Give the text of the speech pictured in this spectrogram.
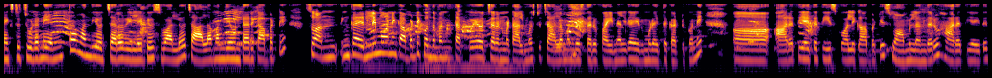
నెక్స్ట్ చూడండి ఎంతమంది వచ్చారో రిలేటివ్స్ వాళ్ళు. చాలామంది ఉంటారు కాబట్టి సో అన్ ఇంకా ఎర్లీ మార్నింగ్ కాబట్టి కొంతమంది తక్కువే వచ్చారనమాట. ఆల్మోస్ట్ చాలామంది వస్తారు. ఫైనల్గా ఇరుముడి అయితే కట్టుకొని హారతి అయితే తీసుకోవాలి కాబట్టి స్వాములందరూ హారతి అయితే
